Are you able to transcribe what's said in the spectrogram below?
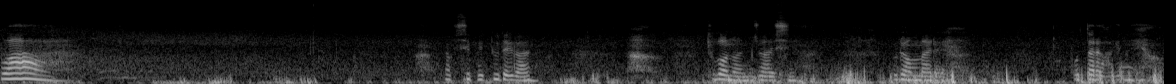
와. 역시 백두대간 두 번 완주하신 우리 엄마를 못 따라가겠네요.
